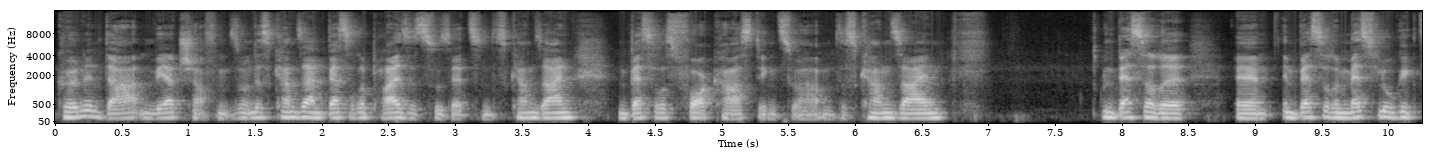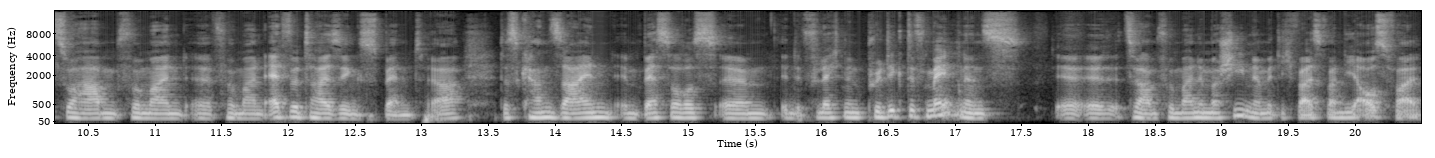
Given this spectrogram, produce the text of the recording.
können Daten Wert schaffen. So, und das kann sein, bessere Preise zu setzen. Das kann sein, ein besseres Forecasting zu haben. Das kann sein, bessere, äh, eine bessere Messlogik zu haben für mein, äh, für mein Advertising Spend. Ja, das kann sein, ein besseres, ähm, vielleicht ein Predictive Maintenance äh, äh, zu haben für meine Maschinen, damit ich weiß, wann die ausfallen.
